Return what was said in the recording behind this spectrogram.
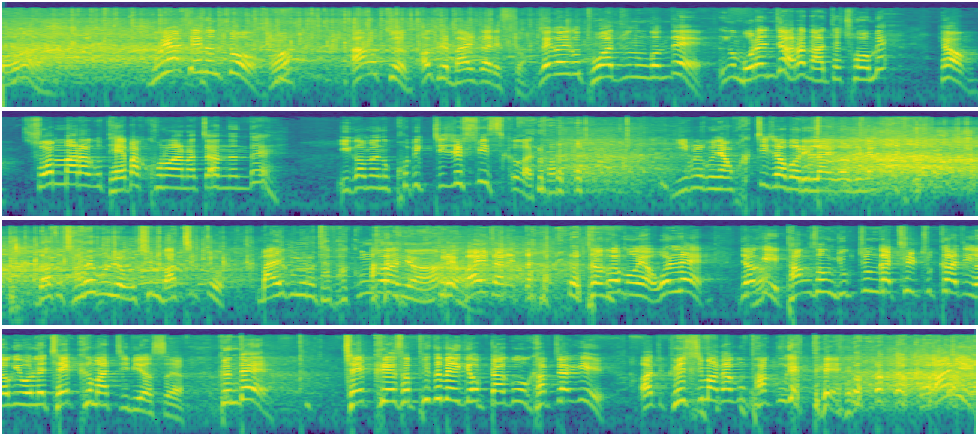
뭐야 쟤는 또 어? 아무튼 어 그래 말 잘했어 내가 이거 도와주는 건데 이건 뭐라 했는지 알아 나한테 처음에? 형 수엄마라고 대박 코너 하나 짰는데 이거면 코빅 찢을 수 있을 것 같아 입을 그냥 확 찢어버릴라 이걸 그냥 나도 잘해보려고 지금 맛집도 말구미로 다 바꾼 거 아니야? 그래 말 잘했다. 저거 뭐야? 원래 여기 방송 6주인가 7주까지 여기 원래 제크 맛집이었어요. 근데 제크에서 피드백이 없다고 갑자기 아주 괘씸하다고 바꾸겠대. 아니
